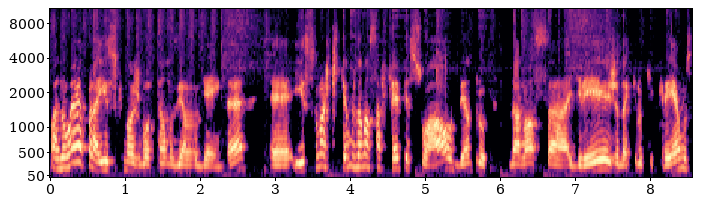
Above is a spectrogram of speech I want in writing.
mas não é para isso que nós votamos em alguém, né? É, isso nós temos na nossa fé pessoal, dentro da nossa igreja, daquilo que cremos.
